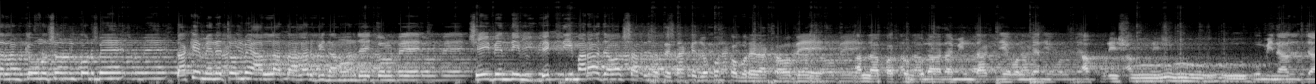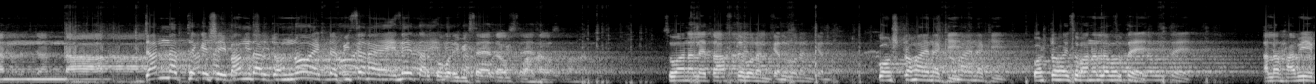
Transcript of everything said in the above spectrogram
সাল্লামকে অনুসরণ করবে, তাকে মেনে চলবে, আল্লাহ তাআলার বিধান অনুযায়ী চলবে। সেই বেন্দি ব্যক্তি মারা যাওয়ার সাথে সাথে তাকে যখন কবরে রাখা হবে, আল্লাহ পাক রব্বুল আলামিন ডাক দিয়ে বলবেন আফরিশু মিনাল জান্নাহ। জান্নাত থেকে সেই বান্দার জন্য একটা বিছানা এনে তার কবরে বিছায়া দাও, সুবহানাল্লাহ। তো আসতে বলেন কেন? কষ্ট হয় নাকি নাকি? কষ্ট হয় সুবহানাল্লাহ বলতে? আল্লাহর হাবিব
